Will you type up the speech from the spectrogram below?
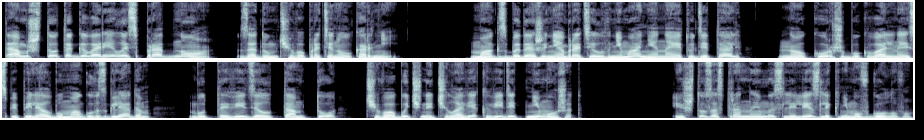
«Там что-то говорилось про дно», — задумчиво протянул Корней. Макс бы даже не обратил внимания на эту деталь, но Корж буквально испепелял бумагу взглядом, будто видел там то, чего обычный человек видеть не может. И что за странные мысли лезли к нему в голову?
